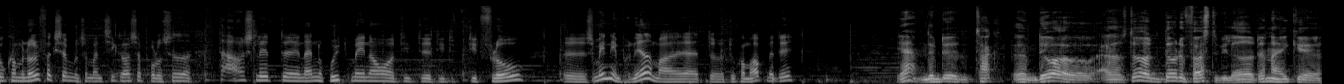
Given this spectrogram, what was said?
2.0 for eksempel, som Antik også har produceret. Der er også lidt øh, en anden rytme ind over dit, øh, dit, dit flow, øh, som egentlig imponerede mig, at øh, du kom op med det. Ja, det, det, tak. Øhm, det, var, altså, det, var, det var det første, vi lavede. Den er ikke, øh,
